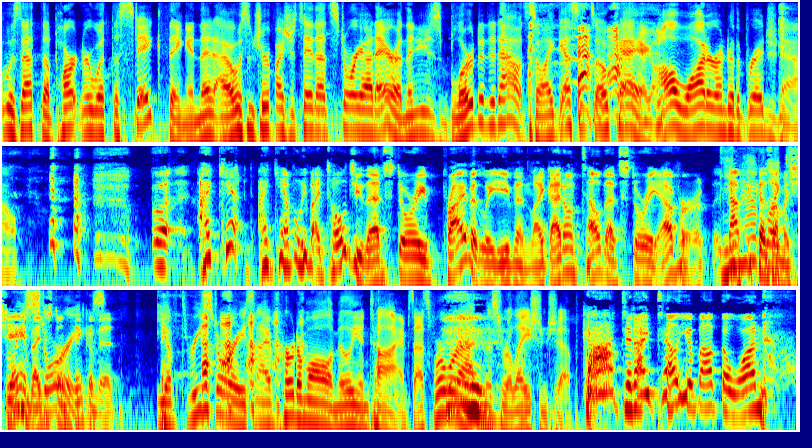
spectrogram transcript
was that the partner with the steak thing? And then I wasn't sure if I should say that story on air, and then you just blurted it out. So I guess it's okay. All water under the bridge now. Uh, I can't. I can't believe I told you that story privately. Even like I don't tell that story ever. Not have, because I'm ashamed. I just don't think of it. You have three stories, and I've heard them all a million times. That's where we're at in this relationship. God, did I tell you about the one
